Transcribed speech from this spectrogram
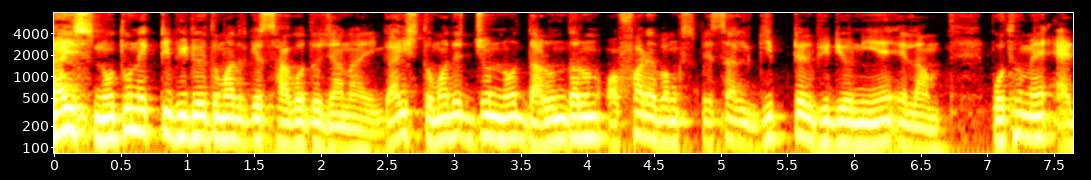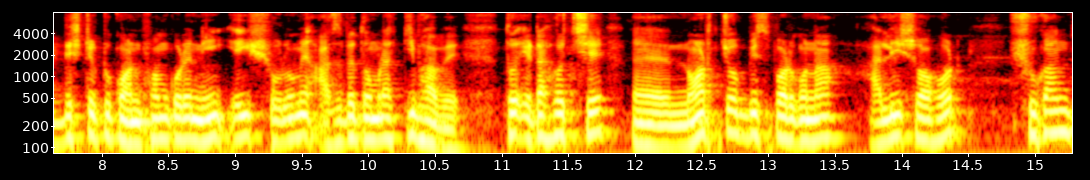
গাইস নতুন একটি ভিডিও তোমাদেরকে স্বাগত জানাই। গাইস তোমাদের জন্য দারুণ দারুণ অফার এবং স্পেশাল গিফটের ভিডিও নিয়ে এলাম। প্রথমে অ্যাড্রেসটা একটু কনফার্ম করে নিই। এই শোরুমে আসবে তোমরা কীভাবে? তো এটা হচ্ছে নর্থ চব্বিশ পরগনা, হালি শহর, সুকান্ত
